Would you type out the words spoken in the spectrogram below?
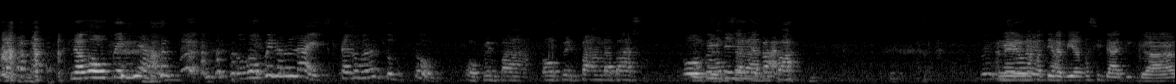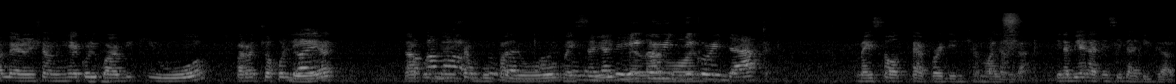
Nag-open lang. Nag-open ang lights, pero walang tugtog. Open pa, open pa ang labas. Open din ang sarado labas. pa. Meron ako tinabihan ko si Daddy Gab. Meron siyang hickory barbecue. Parang chocolate. Tapos meron siyang buffalo. May sweet, may lemon. May salt pepper din siya mga langga. Tinabihan natin si Daddy Gab.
